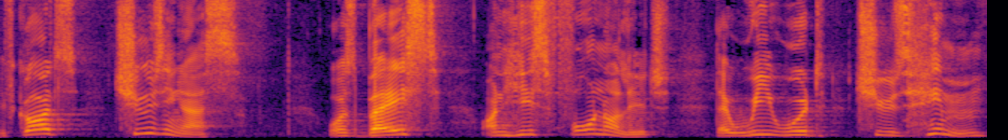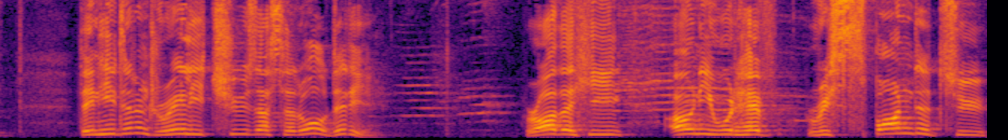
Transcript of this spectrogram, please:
If God's choosing us was based on his foreknowledge that we would choose him, then he didn't really choose us at all, did he? Rather, he only would have responded to,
